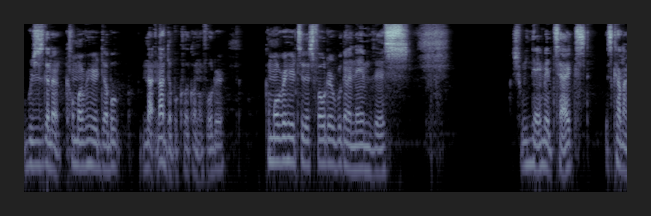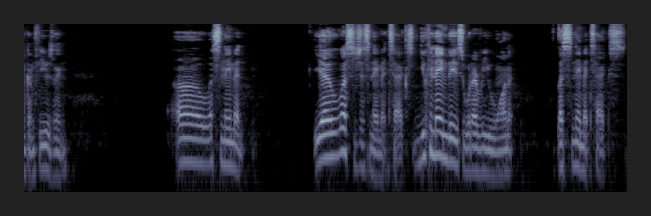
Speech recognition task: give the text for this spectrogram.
we're just gonna come over here, double, not, not double click on the folder. Come over here to this folder. We're gonna name this, should we name it text? It's kind of confusing. Uh, let's name it yeah, let's just name it text. You can name these whatever you want. Let's name it text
